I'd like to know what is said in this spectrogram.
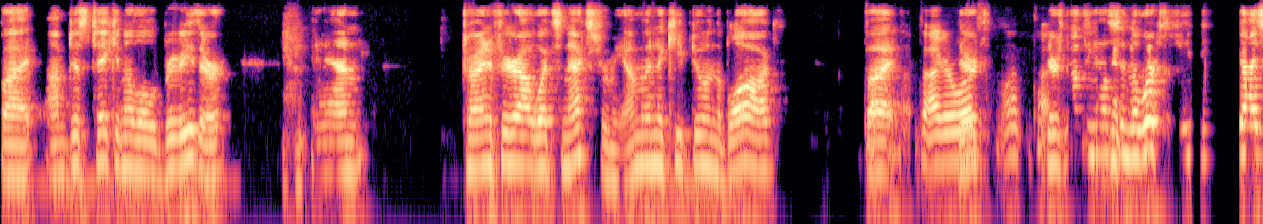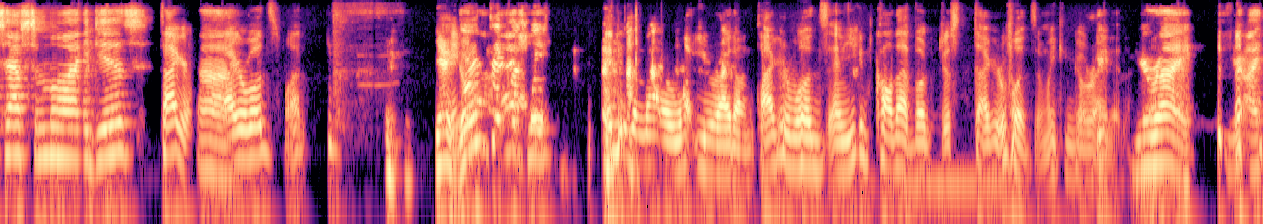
but I'm just taking a little breather and trying to figure out what's next for me. I'm going to keep doing the blog, but Tiger Woods. There's, there's nothing else in the works. If you guys have some ideas? Tiger. Uh, Tiger Woods. What? yeah, go ahead and take actually, It doesn't matter what you write on Tiger Woods, and you can call that book just Tiger Woods, and we can go write it. You're right. You're, I,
